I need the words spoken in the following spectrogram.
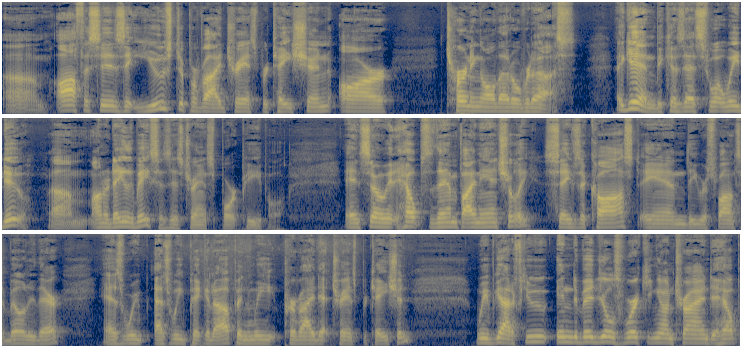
um, offices that used to provide transportation are turning all that over to us. Again, because that's what we do um, on a daily basis is transport people. And so it helps them financially, saves the cost and the responsibility there as we as we pick it up and we provide that transportation. We've got a few individuals working on trying to help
